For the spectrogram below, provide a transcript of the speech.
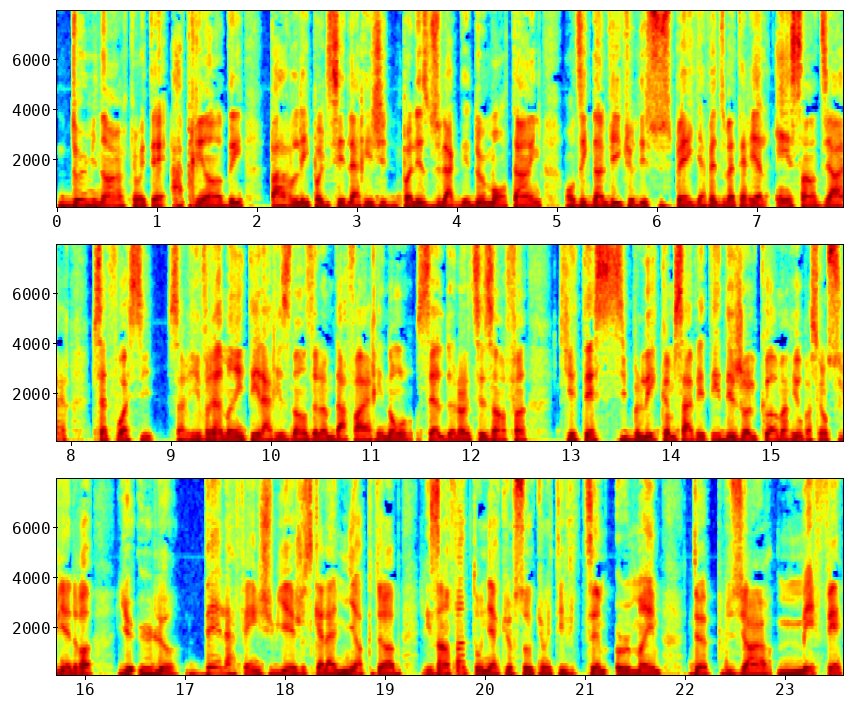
deux mineurs qui ont été appréhendés par les policiers de la régie de police du lac des Deux Montagnes. On dit que dans le véhicule des suspects, il y avait du matériel incendiaire. cette fois-ci, ça avait vraiment été la résidence de l'homme d'affaires et non celle de l'un de ses enfants qui était ciblé comme ça avait été déjà le cas, Mario, parce qu'on se souviendra, il y a eu là, dès la fin juillet jusqu'à la mi-octobre, les enfants de Tony Accurso qui ont été victimes eux-mêmes de plusieurs méfaits.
